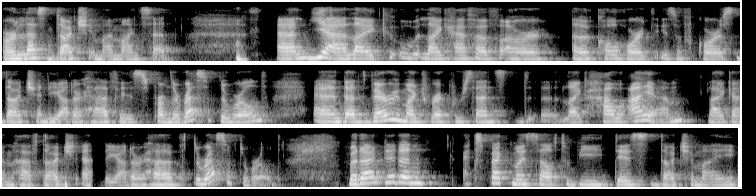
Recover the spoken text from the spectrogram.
or less Dutch in my mindset. and yeah, like like half of our uh, cohort is of course Dutch, and the other half is from the rest of the world, and that very much represents uh, like how I am. Like I'm half Dutch, and the other half the rest of the world. But I didn't expect myself to be this Dutch in my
